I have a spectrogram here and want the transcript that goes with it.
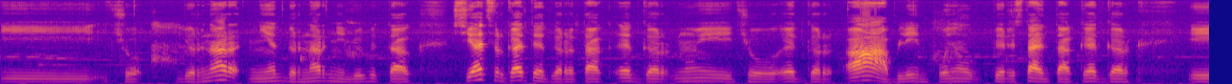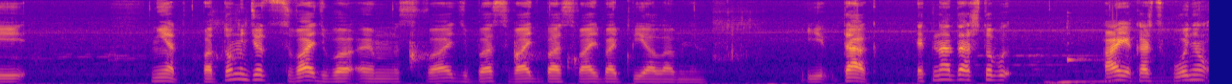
И чё? Бернар? Нет, Бернар не любит. Так, все отвергают Эдгара. Так, Эдгар, ну и чё, Эдгар... А, блин, понял, перестань. Так, Эдгар и... Нет, потом идет свадьба, эм, свадьба, свадьба, свадьба пела, блин. И так, это надо, чтобы... А, я, кажется, понял.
